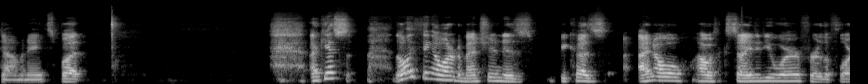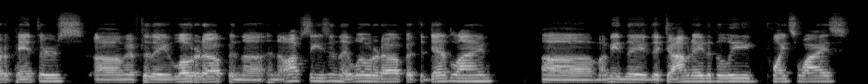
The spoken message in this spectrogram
dominates, but I guess the only thing I wanted to mention is because I know how excited you were for the Florida Panthers um, after they loaded up in the in the offseason. They loaded up at the deadline. Um, I mean, they they dominated the league points wise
